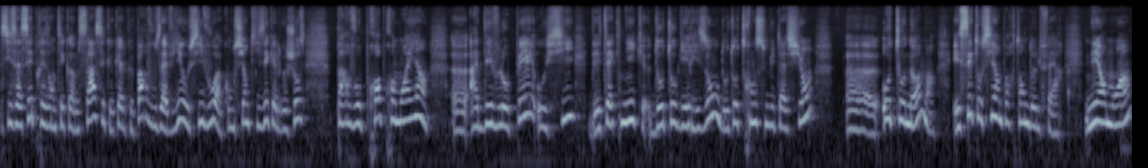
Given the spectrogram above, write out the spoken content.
si ça s'est présenté comme ça, c'est que quelque part vous aviez aussi, vous, à conscientiser quelque chose par vos propres moyens, euh, à développer aussi des techniques d'auto-guérison, d'auto-transmutation euh, autonomes, et c'est aussi important de le faire. Néanmoins,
